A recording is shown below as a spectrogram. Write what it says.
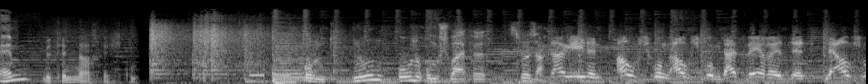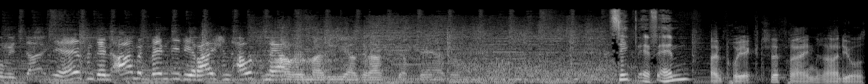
M mit den Nachrichten. Und nun ohne Umschweife zur Sache. Ich sage Ihnen, Aufschwung, Aufschwung, das wäre es jetzt. Der Aufschwung ist da. Wir helfen den Armen, wenn wir die Reichen ausmerken. Ave Maria, gracia ZIP FM, ein Projekt der Freien Radios.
